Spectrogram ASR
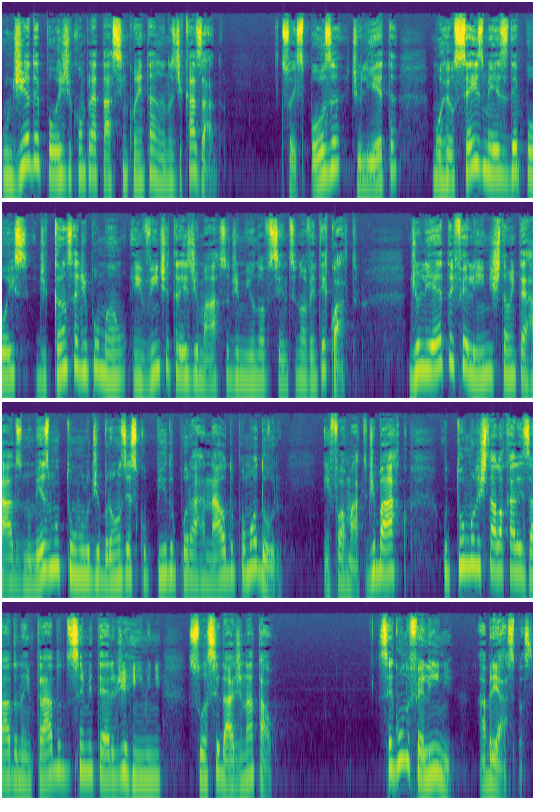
um dia depois de completar 50 anos de casado. Sua esposa, Julieta, morreu seis meses depois de câncer de pulmão em 23 de março de 1994. Julieta e Fellini estão enterrados no mesmo túmulo de bronze esculpido por Arnaldo Pomodoro. Em formato de barco, o túmulo está localizado na entrada do cemitério de Rimini, sua cidade natal. Segundo Fellini, abre aspas,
